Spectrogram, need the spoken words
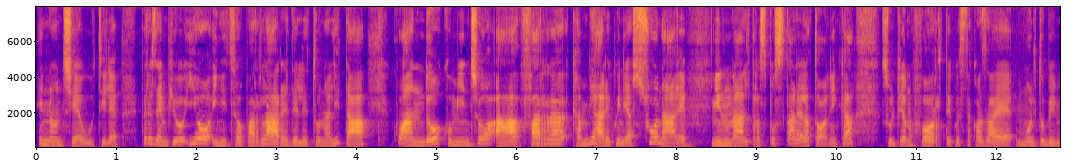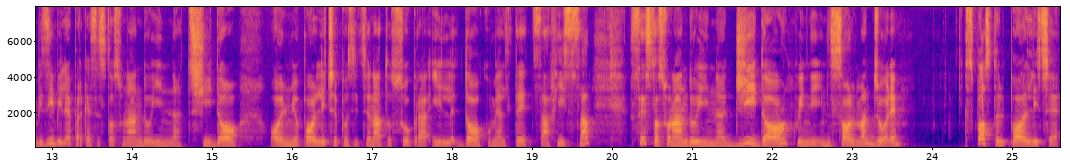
e non ci è utile. Per esempio, io inizio a parlare delle tonalità quando comincio a far cambiare, quindi a suonare in un'altra, spostare la tonica sul pianoforte. Questa cosa è molto ben visibile perché se sto suonando in C Do ho il mio pollice posizionato sopra il Do come altezza fissa. Se sto suonando in G Do, quindi in Sol maggiore, sposto il pollice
